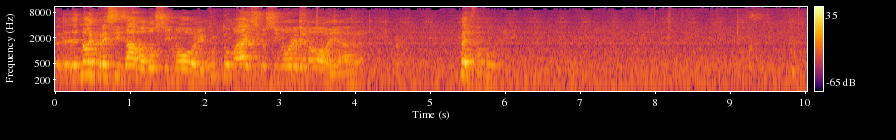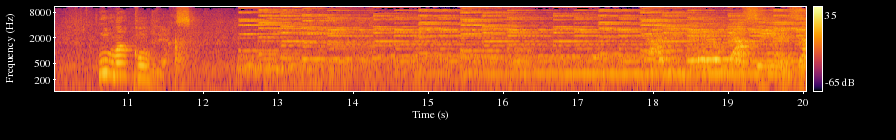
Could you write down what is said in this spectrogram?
Eh, Noi precisamos do Signore, muito mais que o Signore de noi. eh. Per favore. Uma conversa. A ciência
